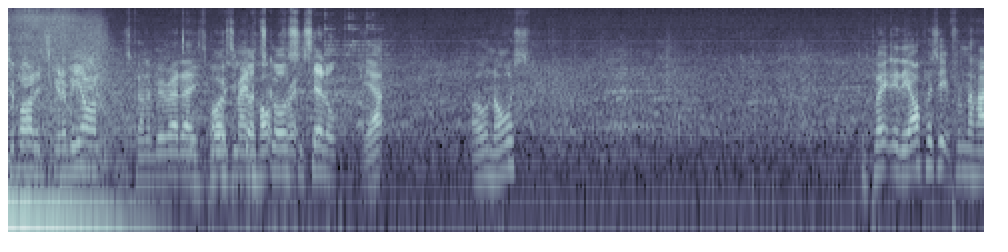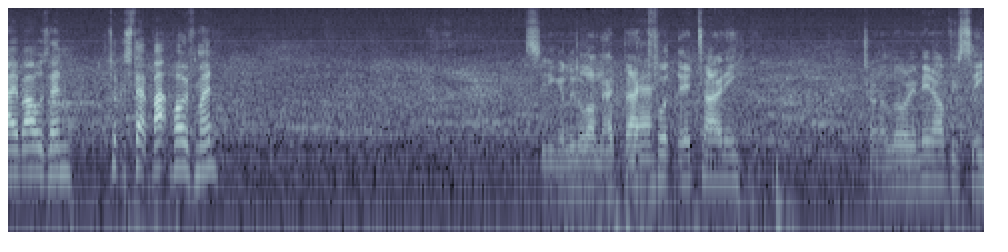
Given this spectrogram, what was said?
him on. It's going to be on. It's going to be ready. These boys have got scores to settle. Yeah. Oh, nice. Completely the opposite from the high bows then. Took a step back, both men. Sitting a little on that back Yeah. foot there, Tony. Trying to lure him in, obviously.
